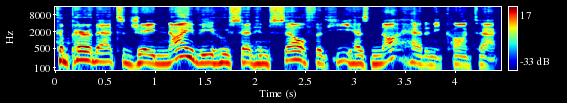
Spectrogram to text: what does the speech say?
Compare that to Jaden Ivey, who said himself that he has not had any contact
